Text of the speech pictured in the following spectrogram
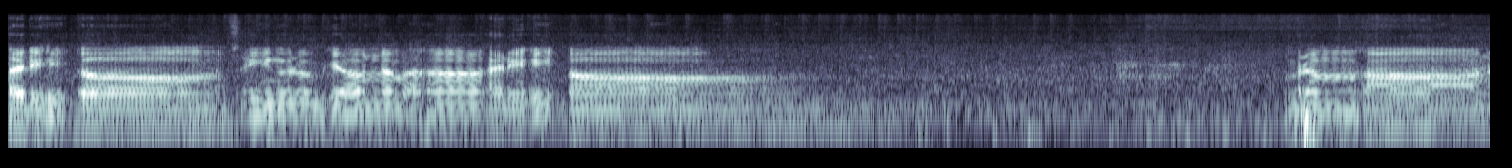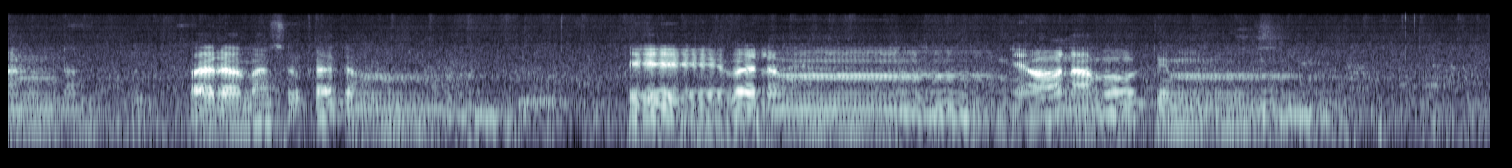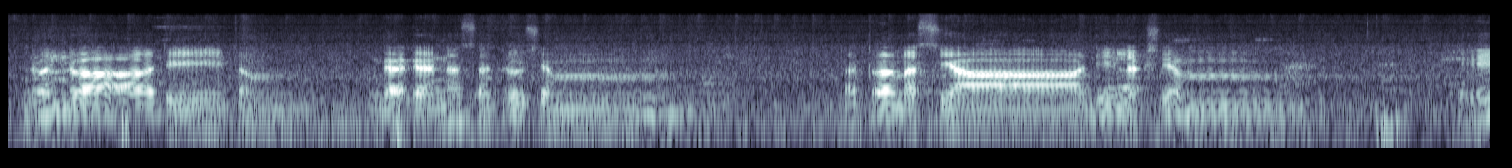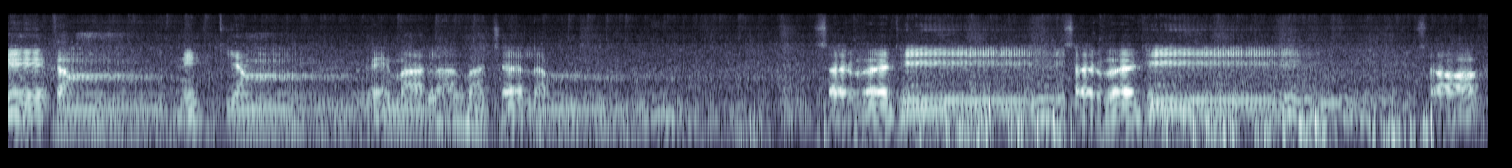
हरिः ॐ श्रीगुरुभ्यो नमः। हरिः ॐ ब्रह्मानन्दं परमसुखदम् केवलं ज्ञानमूर्तिम् द्वन्द्वातीतं गगनसदृशम् तत्त्वमस्यादिलक्ष्यम् एकं नित्यं विमलमचलम् सर्वधी सर्वधी साक्षिभूतम्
